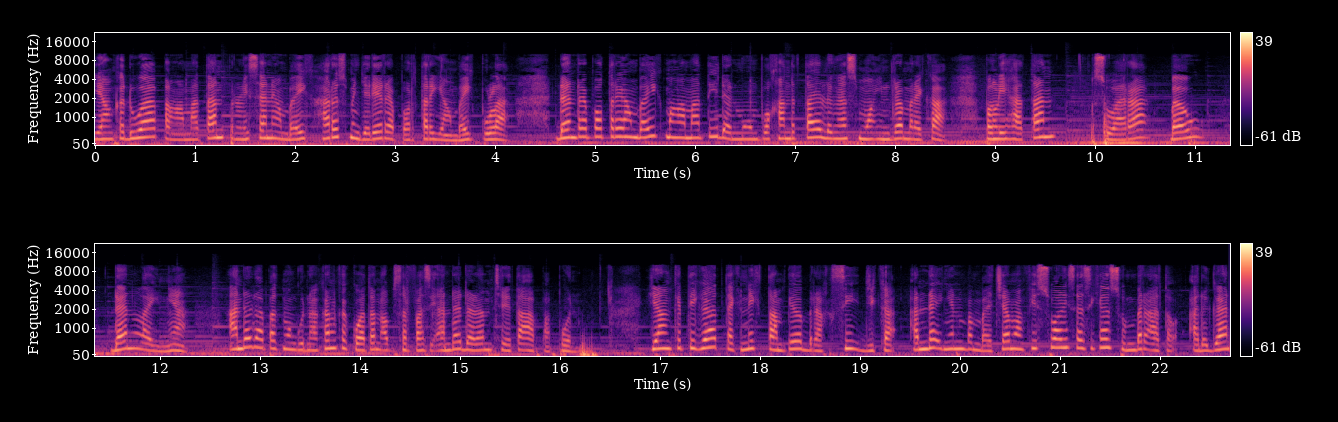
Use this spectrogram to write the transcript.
Yang kedua, pengamatan penulisan yang baik harus menjadi reporter yang baik pula. Dan reporter yang baik mengamati dan mengumpulkan detail dengan semua indera mereka, penglihatan, suara, bau, dan lainnya. Anda dapat menggunakan kekuatan observasi Anda dalam cerita apa pun. Yang ketiga, teknik tampil beraksi. Jika Anda ingin pembaca memvisualisasikan sumber atau adegan,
